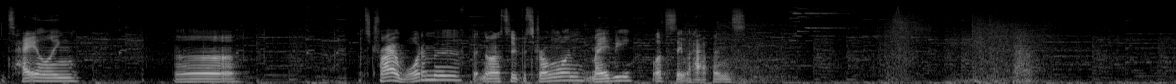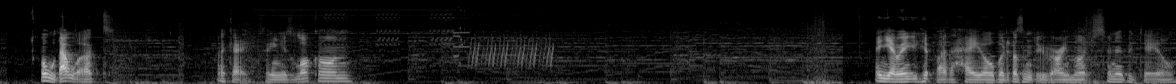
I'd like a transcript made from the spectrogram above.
It's hailing. Uh, let's try a water move, but not a super strong one, maybe. Let's see what happens. Oh, that worked. Okay, so I can use lock on. And yeah, we get hit by the hail, but it doesn't do very much, so no big deal.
